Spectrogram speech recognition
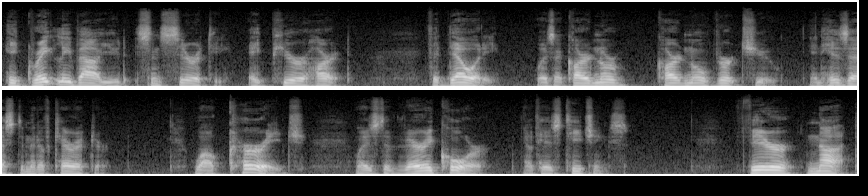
He greatly valued sincerity, a pure heart. Fidelity was a cardinal, cardinal virtue in his estimate of character, while courage was the very core of his teachings. Fear not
